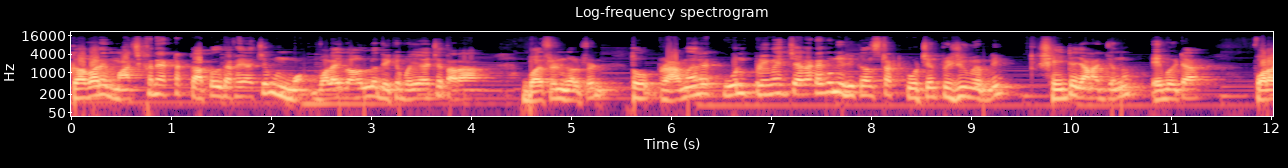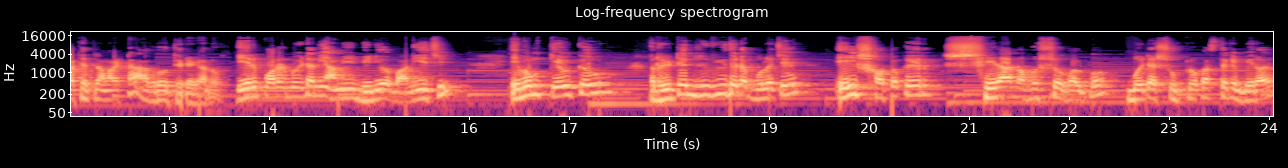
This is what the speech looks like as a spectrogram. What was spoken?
কভারে মাঝখানে একটা কাপল দেখা যাচ্ছে এবং বলাই বাহুল্য দেখে বোঝা যাচ্ছে তারা বয়ফ্রেন্ড গার্লফ্রেন্ড তো রামায়ণের কোন প্রেমের জায়গাটাকে উনি রিকনস্ট্রাক্ট করছেন প্রিজিউমেবলি সেইটা জানার জন্য এই বইটা পড়ার ক্ষেত্রে আমার একটা আগ্রহ থেকে গেল। এর পরের বইটা নিয়ে আমি ভিডিও বানিয়েছি এবং কেউ কেউ রিটেন রিভিউতে এটা বলেছে এই শতকের সেরা রহস্য গল্প বইটা সুপ্রকাশ থেকে বেরোয়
